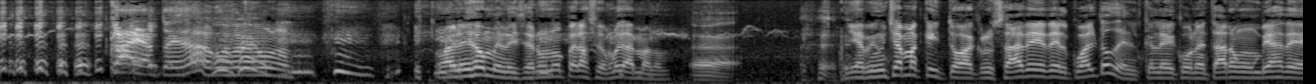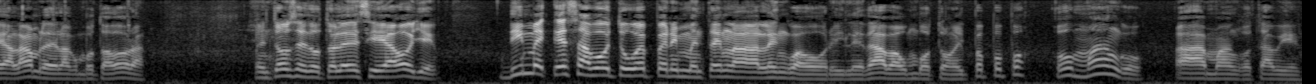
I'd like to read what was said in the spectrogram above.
Cállate, da. Al hijo mío le hicieron una operación, ¿verdad, hermano? Eh, Y había un chamaquito a cruzar de- del cuarto de él que le conectaron un viaje de alambre de la computadora. Entonces el doctor le decía, oye, dime qué sabor tú experimenté en la lengua ahora. Y le daba un botón y po, po, po. Oh, mango. Ah, mango, está bien.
